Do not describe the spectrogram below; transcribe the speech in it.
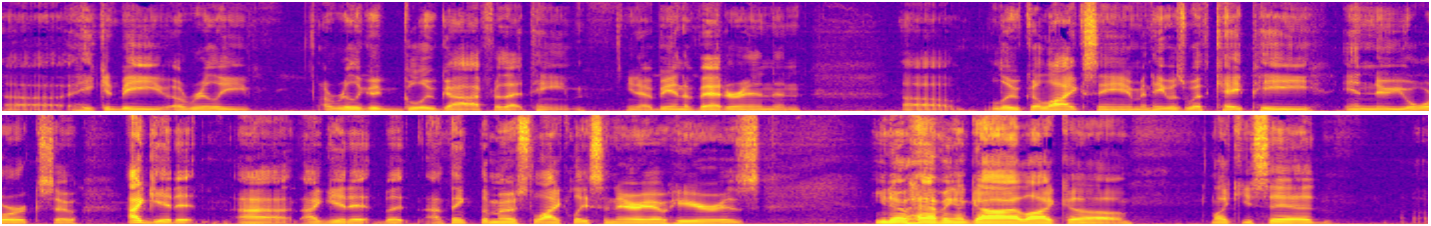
Uh, he could be a really, a really good glue guy for that team. You know, being a veteran and uh, Luka likes him, and he was with KP in New York, so I get it. I I get it, but I think the most likely scenario here is, you know, having a guy like, uh, like you said, uh,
